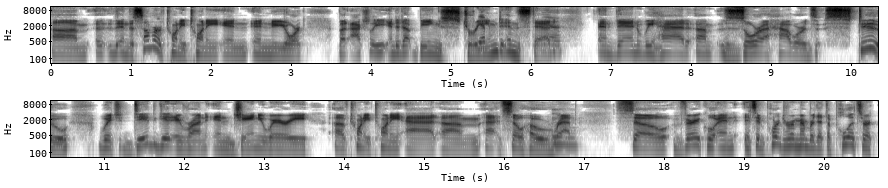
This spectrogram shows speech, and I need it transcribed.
um, in the summer of 2020 in in New York, but actually ended up being streamed instead. Yeah. And then we had um, Zora Howard's Stew, which did get a run in January of 2020 at um, at Soho Rep. So very cool, and it's important to remember that the Pulitzer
